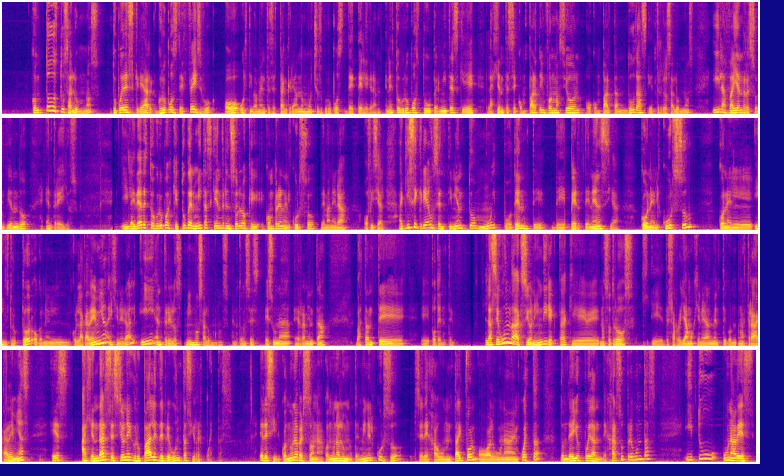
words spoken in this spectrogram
Con todos tus alumnos Tú puedes crear grupos de Facebook o últimamente se están creando muchos grupos de Telegram. En estos grupos tú permites que la gente se comparte información o compartan dudas entre los alumnos y las vayan resolviendo entre ellos. Y la idea de estos grupos es que tú permitas que entren solo los que compren el curso de manera oficial. Aquí se crea un sentimiento muy potente de pertenencia con el curso con el instructor o con, el, con la academia en general y entre los mismos alumnos. Entonces es una herramienta bastante eh, potente. La segunda acción indirecta que nosotros eh, desarrollamos generalmente con nuestras academias es agendar sesiones grupales de preguntas y respuestas. Es decir, cuando una persona, cuando un alumno termine el curso, se deja un typeform o alguna encuesta donde ellos puedan dejar sus preguntas y tú una vez,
